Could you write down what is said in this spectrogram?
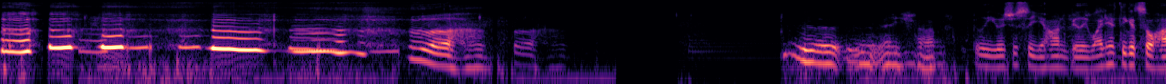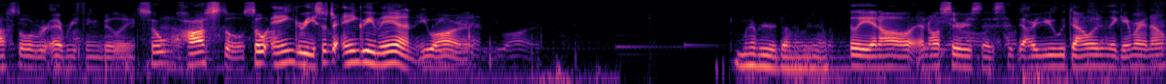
Hey, shut up. Billy, it was just a yawn, Billy. Why do you have to get so hostile over everything, Billy? So hostile, so angry, such an angry man you are. Whenever you're done, let me know. Billy, in all in all seriousness, are you downloading the game right now?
